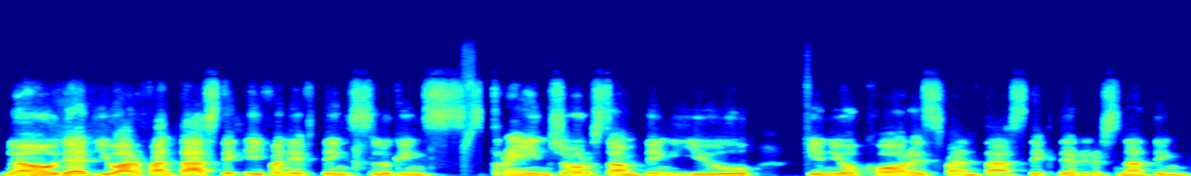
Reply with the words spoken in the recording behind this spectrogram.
Know mm-hmm. that you are fantastic, even if things looking strange or something, you in your core is fantastic. There is nothing,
